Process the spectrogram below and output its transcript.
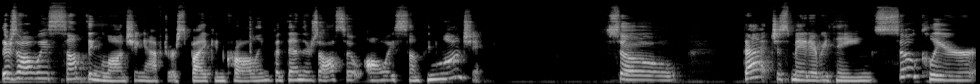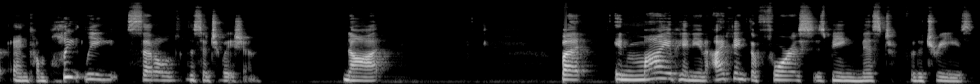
there's always something launching after a spike in crawling, but then there's also always something launching. So that just made everything so clear and completely settled the situation. Not. But in my opinion, I think the forest is being missed for the trees.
